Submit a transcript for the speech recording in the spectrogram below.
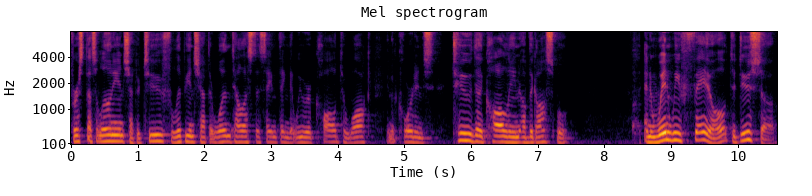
1 Thessalonians chapter 2, Philippians chapter 1 tell us the same thing that we were called to walk in accordance to the calling of the gospel. And when we fail to do so,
